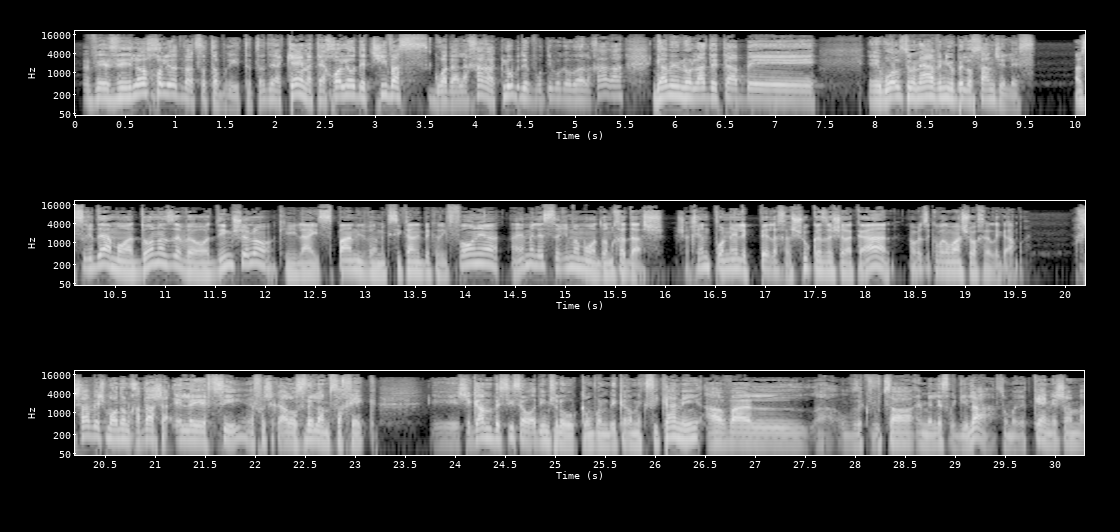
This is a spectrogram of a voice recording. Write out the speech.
וזה לא יכול להיות בארצות הברית, אתה יודע, כן, אתה יכול לאהוד את צ'יבאס גואדלחרה, קלוב דפורטיבו גואדלחרה, גם אם נולדת בוולטון אבניו בלוס אנג'לס. על שרידי המועדון הזה והאוהדים שלו, הקהילה ההיספנית והמקסיקנית בקליפורניה, ה-MLS הרימה מועדון חדש, שאכן פונה לפלח השוק הזה של הקהל, אבל זה כבר משהו אחר לגמרי. עכשיו יש מועדון חדש, ה-LAFC, איפה שקרלוס ולה משחק, אה, שגם בסיס האוהדים שלו הוא כמובן בעיקר מקסיקני, אבל אה, זה קבוצה MLS רגילה, זאת אומרת, כן, יש שם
